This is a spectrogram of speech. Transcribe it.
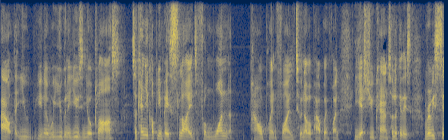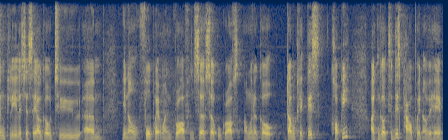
out that you, you know, were you're going to use in your class. So can you copy and paste slides from one PowerPoint file to another PowerPoint file? Yes, you can. So look at this. Very simply, let's just say I'll go to, um, you know, 4.1 graph and circle graphs. I'm going to go double click this, copy. I can go to this PowerPoint over here.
